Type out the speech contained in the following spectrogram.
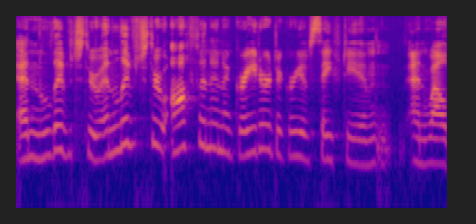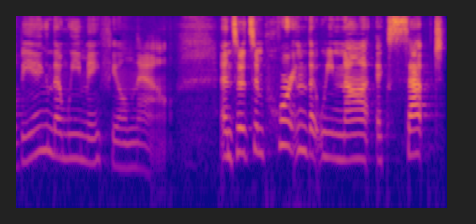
and lived through, and lived through often in a greater degree of safety and, and well being than we may feel now. And so it's important that we not accept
